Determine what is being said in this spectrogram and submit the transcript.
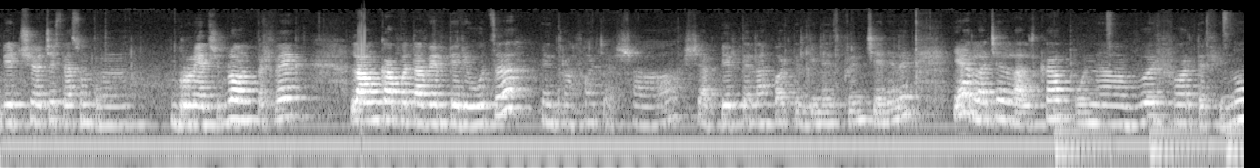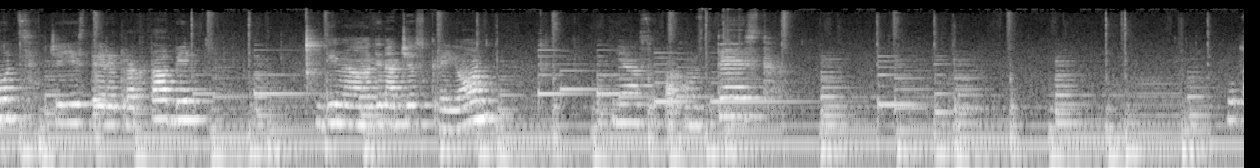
Deci acestea sunt un brunet și blond, perfect. La un capăt avem periuță pentru a face așa și a pierdena foarte bine sprâncenele. Iar la celălalt cap un uh, vârf foarte finuț, ce este retractabil din, uh, din acest creion. Ia să fac un test. Ups.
